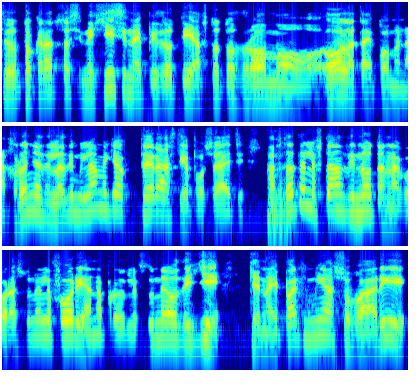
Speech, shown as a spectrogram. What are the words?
το, το κράτος θα συνεχίσει να επιδοτεί αυτό το δρόμο όλα τα επόμενα χρόνια. Δηλαδή μιλάμε για τεράστια ποσά έτσι. Ναι. Αυτά τα λεφτά αν δινόταν να αγοραστούν ελεφορία, να προσληφθούν οδηγοί και να υπάρχει μια σοβαρή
